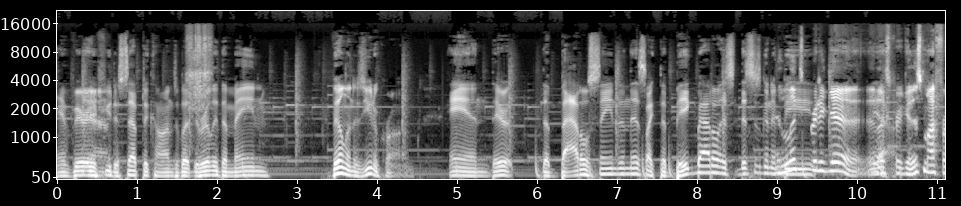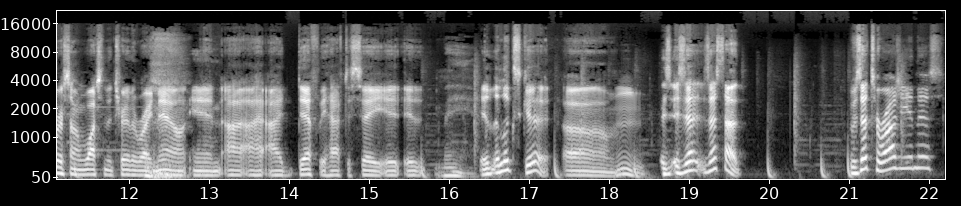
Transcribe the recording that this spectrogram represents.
and very Yeah. few Decepticons, but really the main villain is Unicron, and they're the battle scenes in this, like the big battle. It's this is going to be. It looks pretty good. It looks pretty good. This is my first time watching the trailer right now, and I, I, I definitely have to say it it, man. it, it looks good. Um, Mm. is, is that is that not was that Taraji in this?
